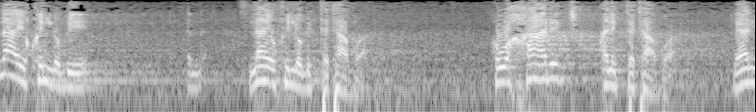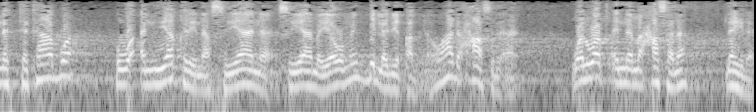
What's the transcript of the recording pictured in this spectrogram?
لا يخل ب لا يخل بالتتابع. هو خارج عن التتابع لأن التتابع هو أن يقرن صيام صيام يوم بالذي قبله وهذا حاصل الآن. والوطء إنما حصل ليلا.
